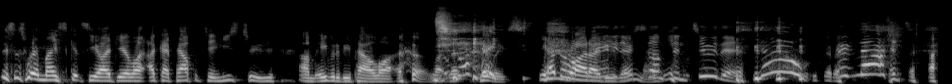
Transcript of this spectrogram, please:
this is where Mace gets the idea like, okay, Palpatine, he's too um, evil to be power like, like that. Clearly. He had the right Maybe idea there's then. maybe. something to this. No, there's not.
